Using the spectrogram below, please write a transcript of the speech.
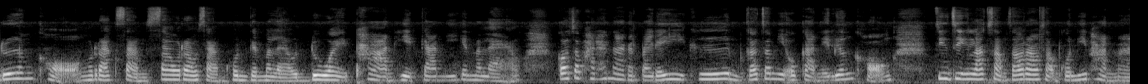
เรื่องของรักสามเศร้าเราสามคนกันมาแล้ว ด้วยผ่านเหตุการณ์นี้กันมาแล้ว ก็จะพัฒนากันไปได้ดีขึ้น ก็จะมีโอกาสในเรื่องของจริง ๆ รักสามเศร้าเราสามคนที่ผ่านมา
